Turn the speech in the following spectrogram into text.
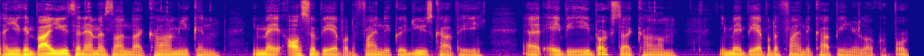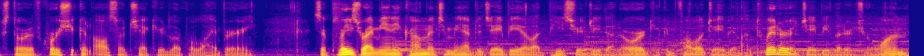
Now, you can buy Youth at Amazon.com. You can you may also be able to find a good used copy at abebooks.com. You may be able to find a copy in your local bookstore. Of course, you can also check your local library. So please write me any comments you may have to jbl at pcog.org. You can follow JBL on Twitter at jbliterature1.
